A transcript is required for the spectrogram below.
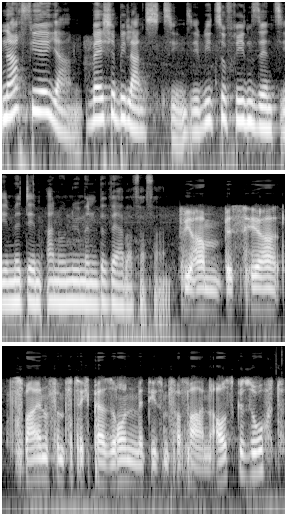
Nach vier Jahren, welche Bilanz ziehen Sie? Wie zufrieden sind Sie mit dem anonymen Bewerberverfahren? Wir haben bisher 52 Personen mit diesem Verfahren ausgesucht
